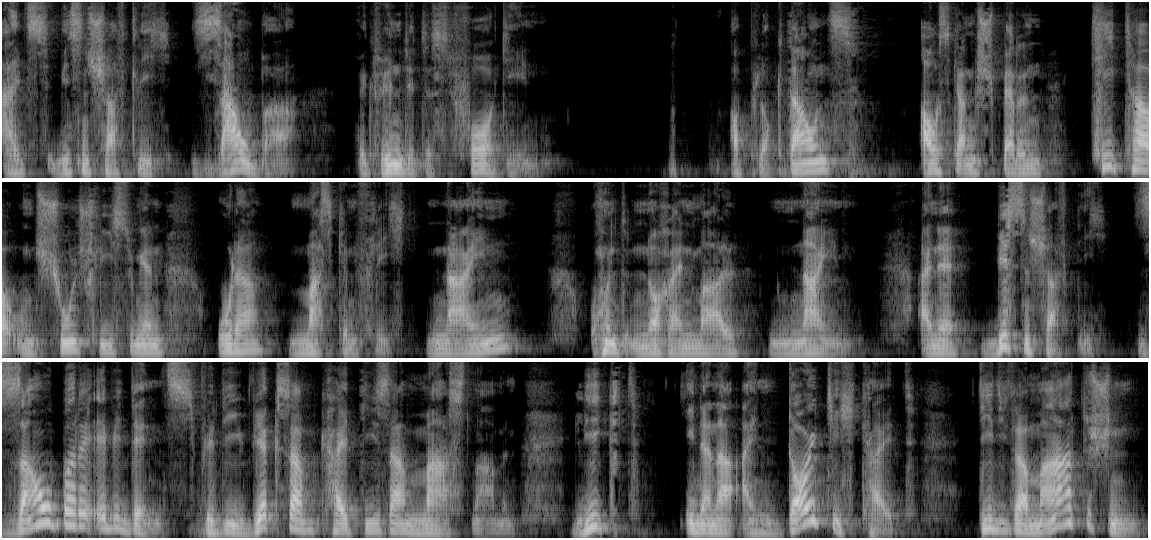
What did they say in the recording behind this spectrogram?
als wissenschaftlich sauber begründetes Vorgehen. Ob Lockdowns, Ausgangssperren, Kita- und Schulschließungen oder Maskenpflicht. Nein und noch einmal nein. Eine wissenschaftlich saubere Evidenz für die Wirksamkeit dieser Maßnahmen liegt in einer Eindeutigkeit, die die dramatischen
